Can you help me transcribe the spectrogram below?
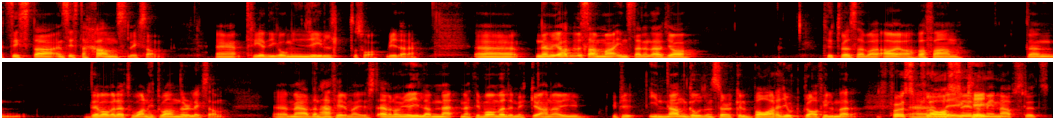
ett sista, en sista chans liksom tredje gången gilt och så vidare. Nej men jag hade väl samma inställning där att jag tyckte väl såhär bara, ja ja, vad fan. Den, det var väl ett one hit wonder liksom. eh, Med den här filmen just, även om jag gillar Ma- Matthew Vaughn väldigt mycket. Han har ju innan Golden Circle bara gjort bra filmer. First eh, Class Leo är min absolut,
